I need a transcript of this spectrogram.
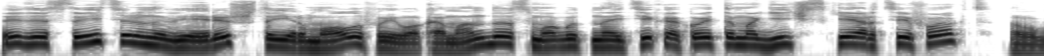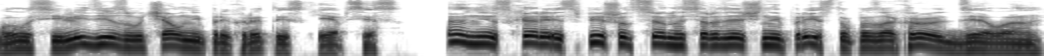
«Ты действительно веришь, что Ермолов и его команда смогут найти какой-то магический артефакт?» В голосе Лидии звучал неприкрытый скепсис. «Они скорее спишут все на сердечный приступ и закроют дело.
